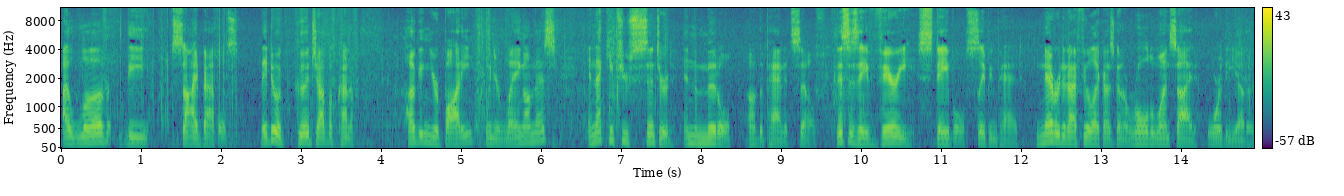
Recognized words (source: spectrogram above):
I love the side baffles. They do a good job of kind of hugging your body when you're laying on this, and that keeps you centered in the middle of the pad itself. This is a very stable sleeping pad. Never did I feel like I was gonna roll to one side or the other.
